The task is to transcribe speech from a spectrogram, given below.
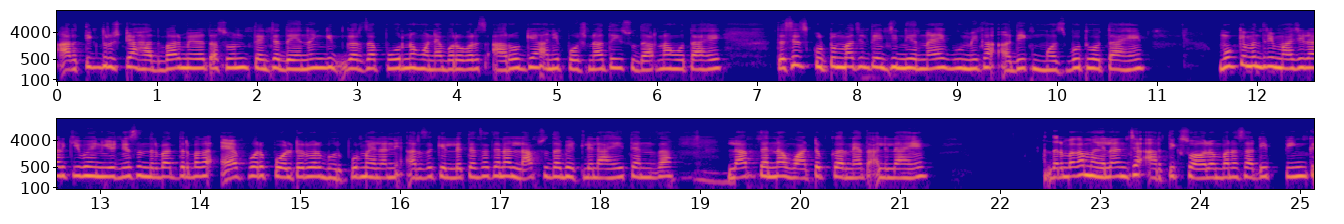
आर्थिकदृष्ट्या हातभार मिळत असून त्यांच्या दैनंदिन गरजा पूर्ण होण्याबरोबरच आरोग्य आणि पोषणातही सुधारणा होत आहे. तसेच कुटुंबातील त्यांची निर्णायक भूमिका अधिक मजबूत होत आहे. मुख्यमंत्री माझी लाडकी बहीण योजनेसंदर्भात तर बघा ॲपवर पोर्टलवर भरपूर महिलांनी अर्ज केलेले त्यांचा त्यांना लाभसुद्धा भेटलेला आहे. त्यांचा लाभ त्यांना वाटप करण्यात आलेला आहे. तर बघा महिलांच्या आर्थिक स्वावलंबनासाठी पिंक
